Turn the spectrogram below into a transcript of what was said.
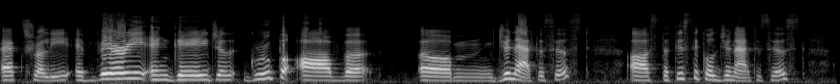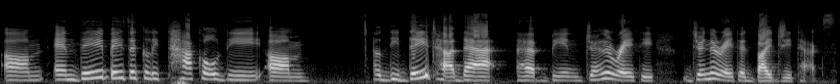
actually a very engaged group of uh, um, geneticists, uh, statistical geneticists, um, and they basically tackle the, um, the data that have been generated, generated by GTEx.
